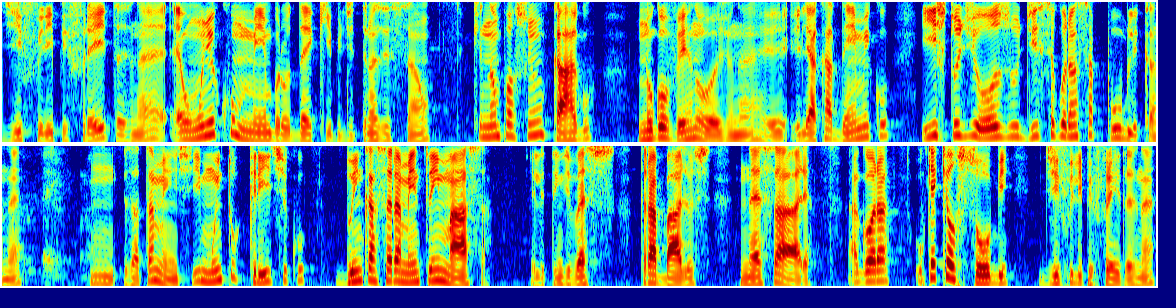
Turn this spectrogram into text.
de Felipe Freitas, né, é o único membro da equipe de transição que não possui um cargo no governo hoje, né? Ele é acadêmico e estudioso de segurança pública, né? Um, exatamente. E muito crítico do encarceramento em massa. Ele tem diversos trabalhos nessa área. Agora, o que é que eu soube de Felipe Freitas, né?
